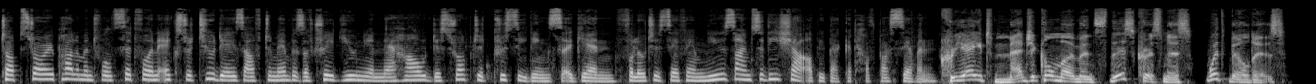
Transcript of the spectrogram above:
Top story Parliament will sit for an extra two days after members of trade union NEHAWU disrupted proceedings again. For Lotus FM News, I'm Sudisha. I'll be back at half past seven. Create magical moments this Christmas with Builders.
